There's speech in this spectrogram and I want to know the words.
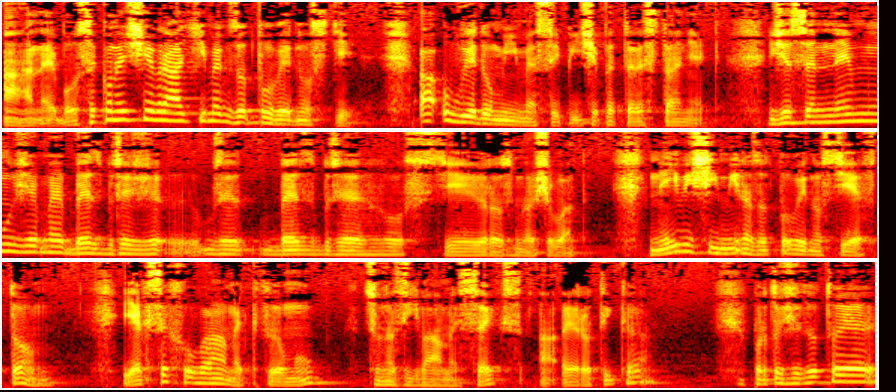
A nebo se konečně vrátíme k zodpovědnosti a uvědomíme si, píše Petr Staněk, že se nemůžeme bezbřež, bře, bezbřehosti rozmnožovat. Nejvyšší míra zodpovědnosti je v tom, jak se chováme k tomu, co nazýváme sex a erotika, protože toto je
